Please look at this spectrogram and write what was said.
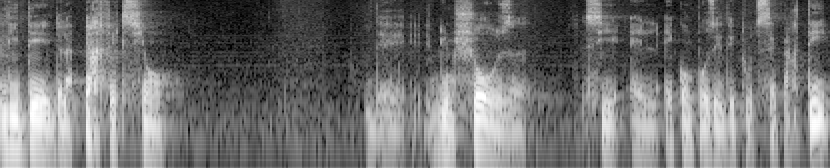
l'idée de la perfection d'une chose si elle est composée de toutes ses parties.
